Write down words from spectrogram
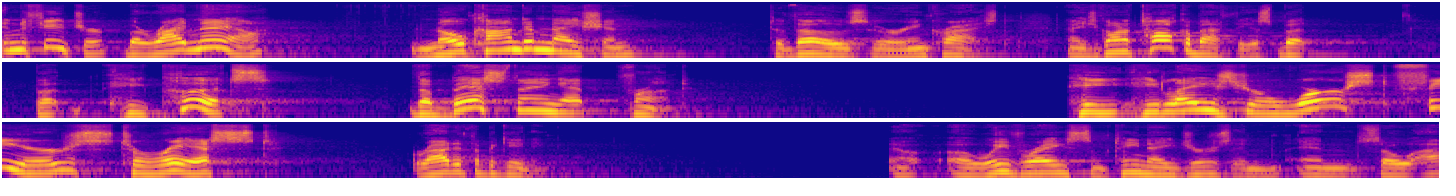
in the future, but right now, no condemnation to those who are in Christ. Now he's going to talk about this, but, but he puts the best thing up front. He, he lays your worst fears to rest right at the beginning. Now, uh, we've raised some teenagers, and, and so I,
